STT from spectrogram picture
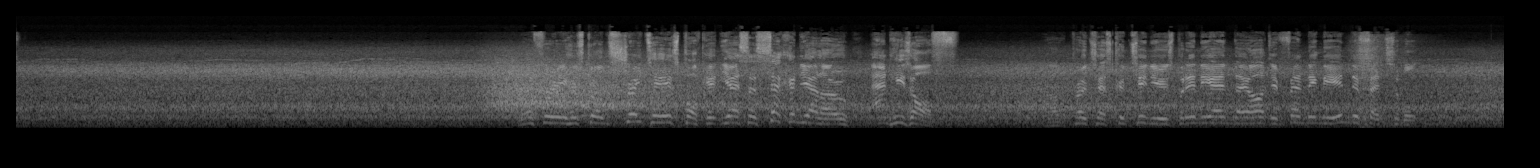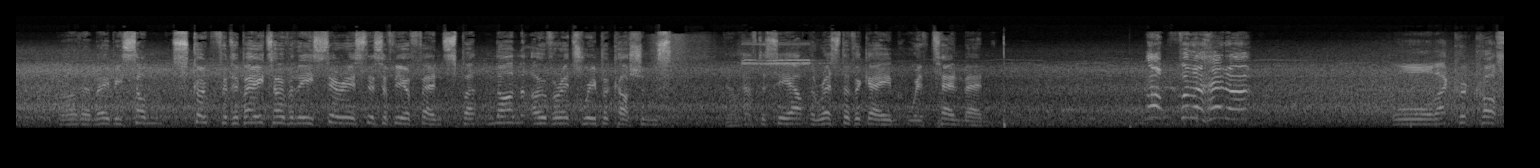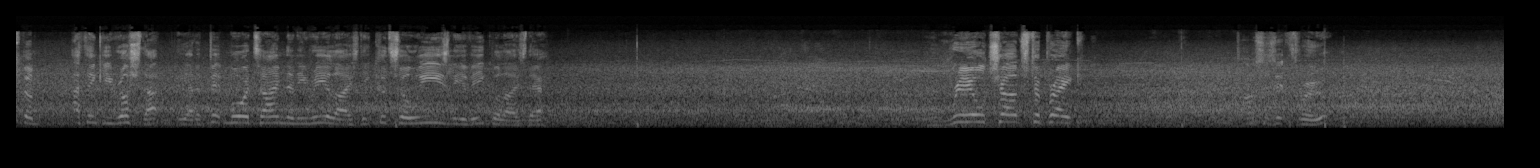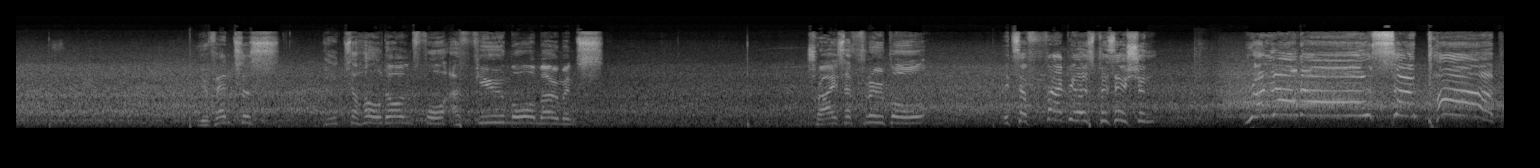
Referee has gone straight to his pocket, yes, a second yellow, and he's off. Protest continues, but in the end they are defending the indefensible. Well, there may be some scope for debate over the seriousness of the offence, but none over its repercussions. You'll have to see out the rest of the game with 10 men. Up for the header! Oh, that could cost them. I think he rushed that. He had a bit more time than he realised. He could so easily have equalised there. Real chance to break. Passes it through. Juventus need to hold on for a few more moments. Tries a through ball. It's a fabulous position. Ronaldo! Superb!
